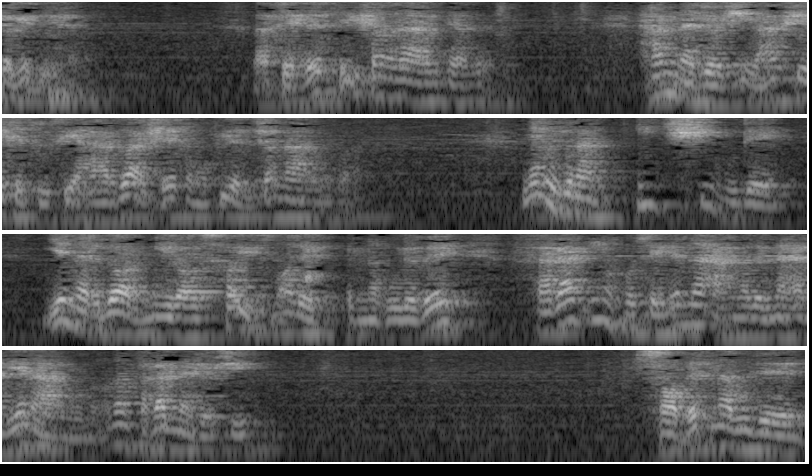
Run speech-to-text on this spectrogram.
شاگرد ایشان و فهرست ایشان نقل کرده. هم نجاشی و هم شیخ توسی هر دو از شیخ مفید ایشان نقل می‌کنن. نمی‌دونم این چی بوده. یه مقدار میراث های اسمال ابن قولبه فقط این حسین ابن احمد ابن هدیه نقل می‌کنن. فقط نجاشی. ثابت نبوده.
